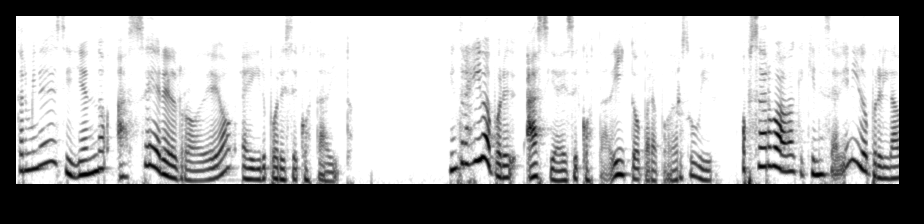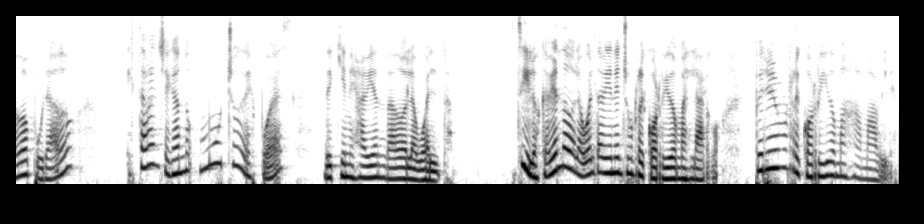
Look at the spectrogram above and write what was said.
terminé decidiendo hacer el rodeo e ir por ese costadito. Mientras iba por hacia ese costadito para poder subir, observaba que quienes se habían ido por el lado apurado estaban llegando mucho después de quienes habían dado la vuelta. Sí, los que habían dado la vuelta habían hecho un recorrido más largo, pero era un recorrido más amable.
